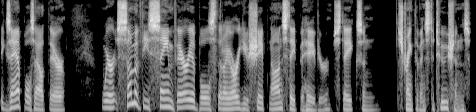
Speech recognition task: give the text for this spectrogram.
examples out there where some of these same variables that I argue shape non state behavior, stakes and strength of institutions,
